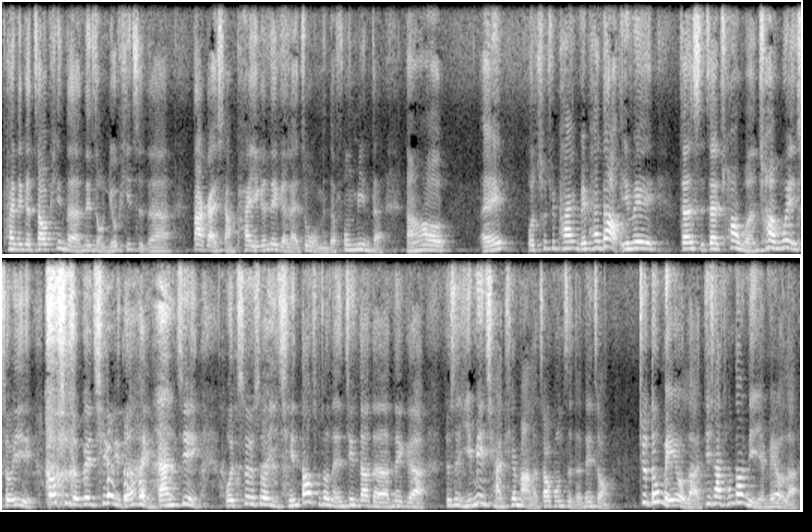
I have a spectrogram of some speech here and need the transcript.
拍那个招聘的那种牛皮纸的，大概想拍一个那个来做我们的封面的。然后，哎，我出去拍没拍到，因为当时在串文串位，所以到处都被清理得很干净。我所以说以前到处都能见到的那个，就是一面墙贴满了赵公子的那种，就都没有了，地下通道里也没有了。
